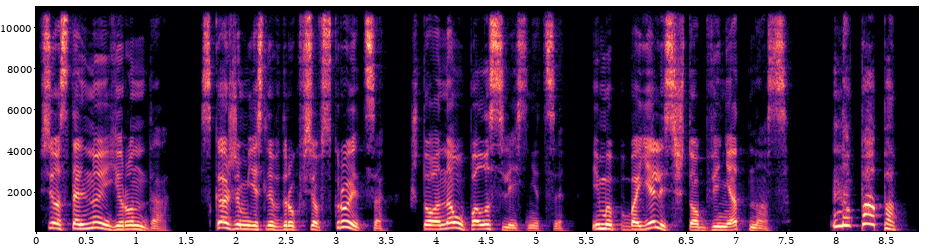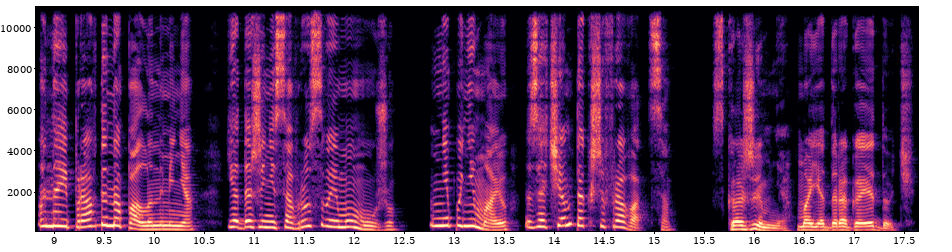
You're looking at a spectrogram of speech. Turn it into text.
Все остальное ерунда. Скажем, если вдруг все вскроется, что она упала с лестницы, и мы побоялись, что обвинят нас». «Но, папа, она и правда напала на меня. Я даже не совру своему мужу. Не понимаю, зачем так шифроваться?» «Скажи мне, моя дорогая дочь,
